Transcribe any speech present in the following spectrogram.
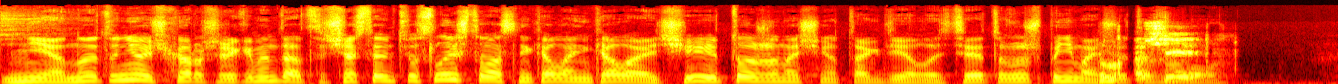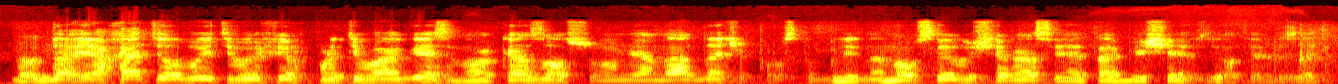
Не, ну это не очень хорошая рекомендация. Сейчас кто-нибудь услышит вас, Николай Николаевич, и тоже начнет так делать. Это вы же понимаете, Вообще, это зло. Да, я хотел выйти в эфир в противогазе, но оказалось, что у меня на даче просто, блин. Но в следующий раз я это обещаю сделать обязательно.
